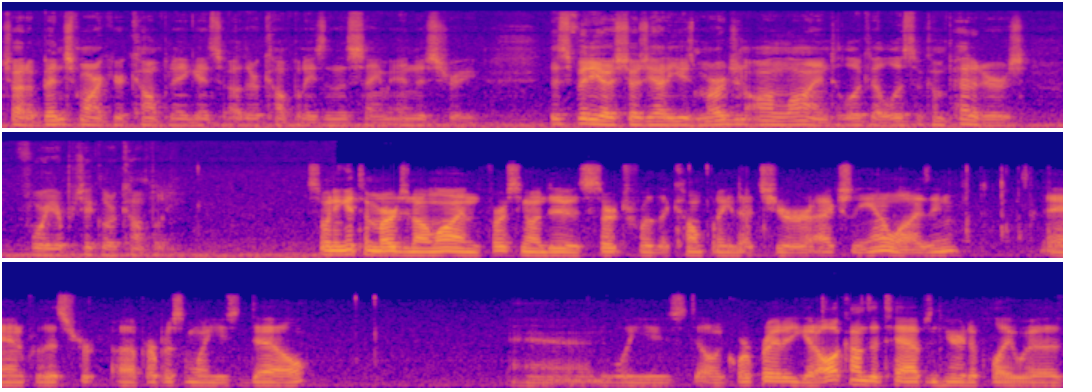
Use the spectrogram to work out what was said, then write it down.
try to benchmark your company against other companies in the same industry. This video shows you how to use Mergent Online to look at a list of competitors for your particular company. So when you get to Mergent Online, the first thing you want to do is search for the company that you're actually analyzing. And for this uh, purpose, I'm going to use Dell. And we'll use Dell Incorporated. You get all kinds of tabs in here to play with.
